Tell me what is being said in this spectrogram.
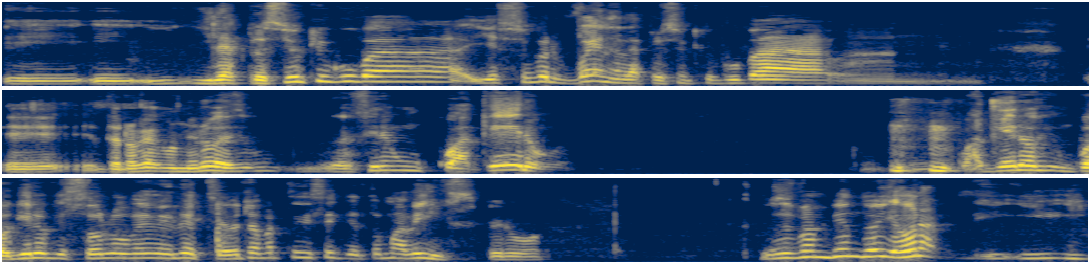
y, la expresión que ocupa, y es súper buena la expresión que ocupa eh, de Roca con Neruda, es un, lo define un cuaquero. Un cuaquero, un cuaquero que solo bebe leche. De otra parte dice que toma Bills, pero entonces van viendo ahí. Ahora, y,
